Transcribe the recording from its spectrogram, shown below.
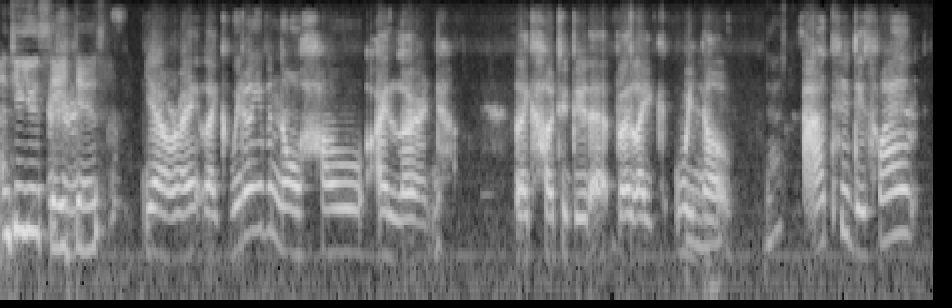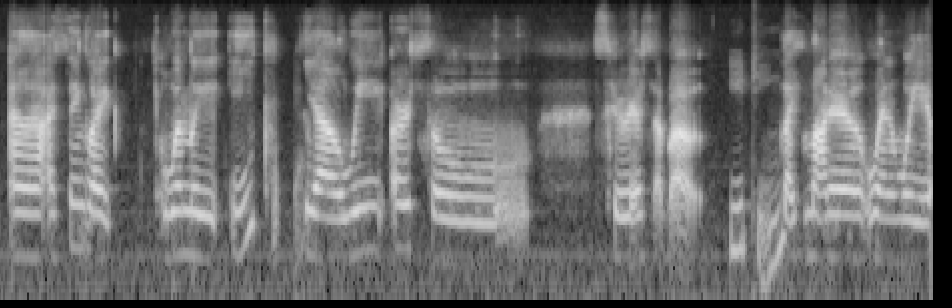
until you say Mhm. this. Yeah, right. Like we don't even know how I learned like how to do that, but like we Yeah. know. That's Add to this one, uh, I think like when we eat, yeah, we are so serious about Eating. like manner when we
